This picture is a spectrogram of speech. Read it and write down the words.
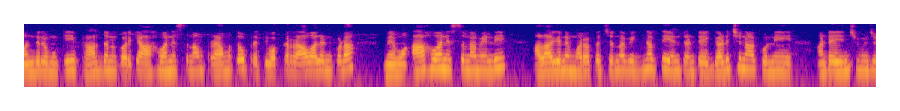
మందిరముకి ప్రార్థన కొరకి ఆహ్వానిస్తున్నాం. ప్రేమతో ప్రతి ఒక్కరు రావాలని కూడా మేము ఆహ్వానిస్తున్నామండి. అలాగనే మరొక చిన్న విజ్ఞప్తి ఏంటంటే గడిచిన కొన్ని అంటే ఇంచుమించు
